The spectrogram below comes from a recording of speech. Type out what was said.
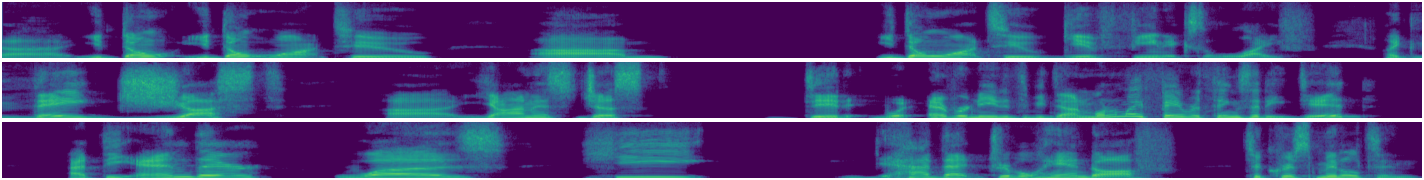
uh, you don't you don't want to um, you don't want to give Phoenix life. Like they just uh, Giannis just did whatever needed to be done. One of my favorite things that he did at the end there was he had that dribble handoff to Khris Middleton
